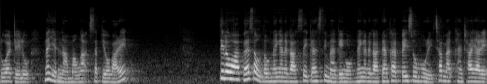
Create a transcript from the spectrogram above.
လိုအပ်တယ်လို့မတ်ရတနာမောင်ကဆက်ပြောပါတယ်။တီလဝါဘတ်စုံသုံးနိုင်ငံတကာစိတ်ကမ်းစီမံကိန်းကိုနိုင်ငံတကာတန်ခတ်ပိတ်ဆို့မှုတွေချမှတ်ခံထားရတဲ့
